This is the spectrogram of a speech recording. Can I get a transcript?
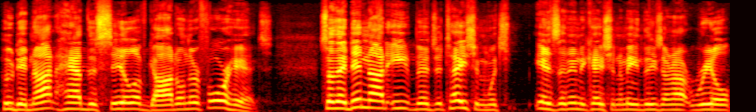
who did not have the seal of God on their foreheads. So they did not eat vegetation, which is an indication to me these are not real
